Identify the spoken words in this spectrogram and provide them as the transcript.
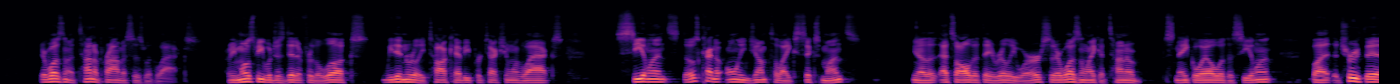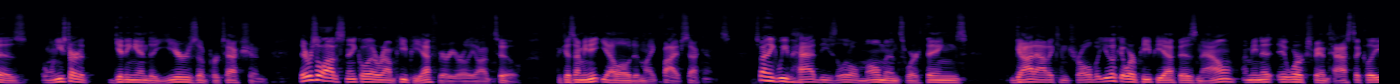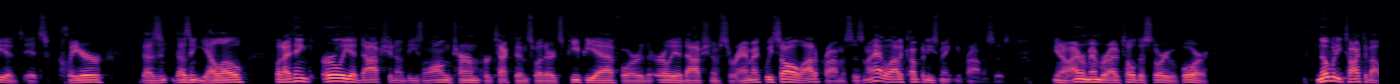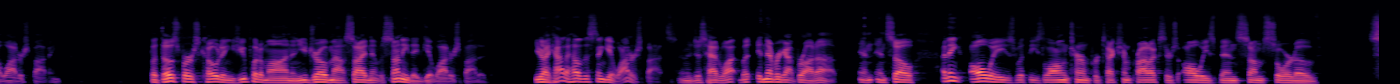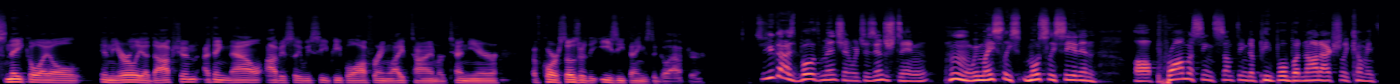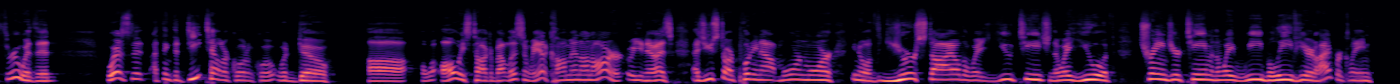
There wasn't a ton of promises with wax. I mean, most people just did it for the looks. We didn't really talk heavy protection with wax. Sealants, those kind of only jumped to like six months. You know, that's all that they really were. So there wasn't like a ton of snake oil with a sealant. But the truth is, when you started getting into years of protection, there was a lot of snake oil around PPF very early on too, because I mean it yellowed in like five seconds. So I think we've had these little moments where things got out of control. But you look at where PPF is now. I mean, it, it works fantastically. It's it's clear, doesn't doesn't yellow. But I think early adoption of these long term protectants, whether it's PPF or the early adoption of ceramic, we saw a lot of promises. And I had a lot of companies make me promises. You know, I remember I've told this story before. Nobody talked about water spotting. But those first coatings, you put them on and you drove them outside and it was sunny, they'd get water spotted. You're like, how the hell did this thing get water spots? And it just had what, but it never got brought up. And and so I think always with these long term protection products, there's always been some sort of snake oil in the early adoption. I think now, obviously, we see people offering lifetime or 10 year. Of course, those are the easy things to go after. So you guys both mentioned, which is interesting. Hmm, we mostly mostly see it in uh, promising something to people, but not actually coming through with it. Whereas the, I think the detailer, quote unquote, would go, uh, always talk about listen we had a comment on our you know as as you start putting out more and more you know of your style the way you teach and the way you have trained your team and the way we believe here at hyperclean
